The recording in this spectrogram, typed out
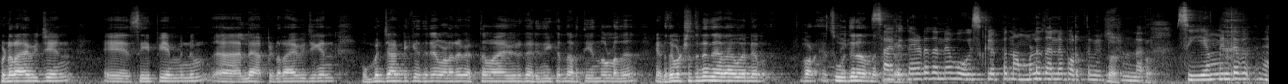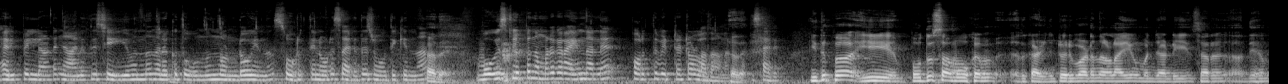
പിണറായി വിജയൻ സി പി എമ്മിനും അല്ല പിണറായി വിജയൻ ഉമ്മൻചാണ്ടിക്കെതിരെ വളരെ വ്യക്തമായ ഒരു കരുനീക്കം നടത്തിയെന്നുള്ളത് ഇടതുപക്ഷത്തിന്റെ നേതാവ് തന്നെ സൂചന സരിതയുടെ തന്നെ വോയിസ് ക്ലിപ്പ് നമ്മൾ തന്നെ പുറത്ത് വിട്ടിട്ടുണ്ട്. സി എമ്മിന്റെ ഹെൽപ്പ് ഇല്ലാണ്ട് ഞാനിത് ചെയ്യുമെന്ന് നിനക്ക് തോന്നുന്നുണ്ടോ എന്ന് സുഹൃത്തിനോട് സരിത ചോദിക്കുന്ന വോയിസ് ക്ലിപ്പ് നമ്മുടെ ക്രൈം തന്നെ പുറത്ത് വിട്ടിട്ടുള്ളതാണ്. സരിത ഇതിപ്പോൾ ഈ പൊതുസമൂഹം ഇത് കഴിഞ്ഞിട്ട് ഒരുപാട് നാളായി ഉമ്മൻചാണ്ടി സാർ അദ്ദേഹം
